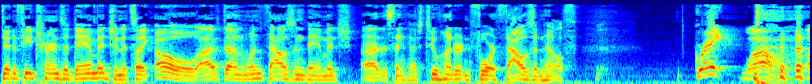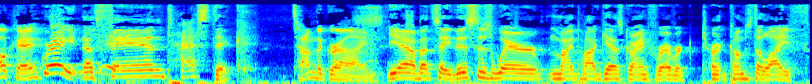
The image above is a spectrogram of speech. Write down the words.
did a few turns of damage, and it's like, oh, I've done 1,000 damage. Uh, this thing has 204,000 health. Great, Wow. Okay. great. That's fantastic. Time to grind. Yeah, but say this is where my podcast grind forever turn, comes to life,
